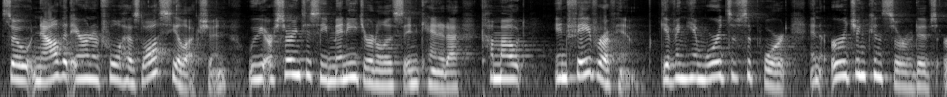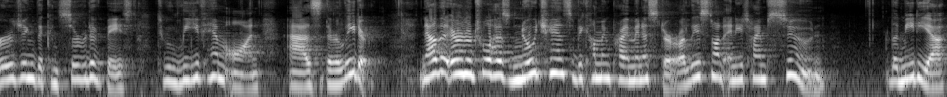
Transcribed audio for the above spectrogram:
So now that Erin O'Toole has lost the election, we are starting to see many journalists in Canada come out in favor of him, giving him words of support and urging conservatives, urging the conservative base to leave him on as their leader. Now that Erin O'Toole has no chance of becoming prime minister, or at least not anytime soon, the media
